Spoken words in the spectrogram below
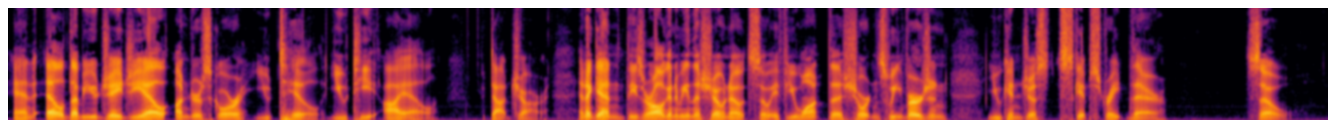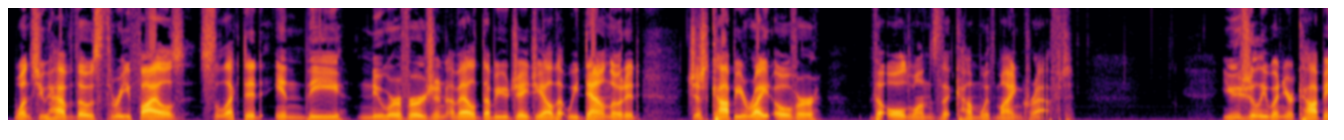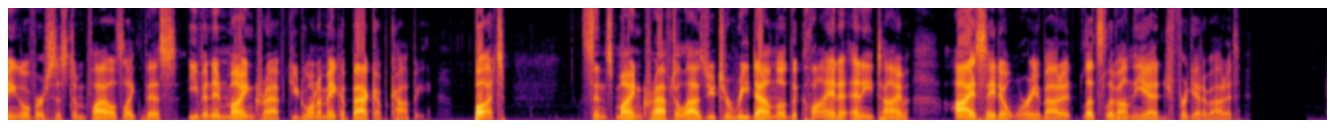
and lwjgl underscore util, U-T-I-L, dot jar. And again, these are all going to be in the show notes, so if you want the short and sweet version, you can just skip straight there. So, once you have those three files selected in the newer version of LWJGL that we downloaded, just copy right over the old ones that come with Minecraft. Usually, when you're copying over system files like this, even in Minecraft, you'd want to make a backup copy. But, since Minecraft allows you to re download the client at any time, I say don't worry about it. Let's live on the edge, forget about it.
